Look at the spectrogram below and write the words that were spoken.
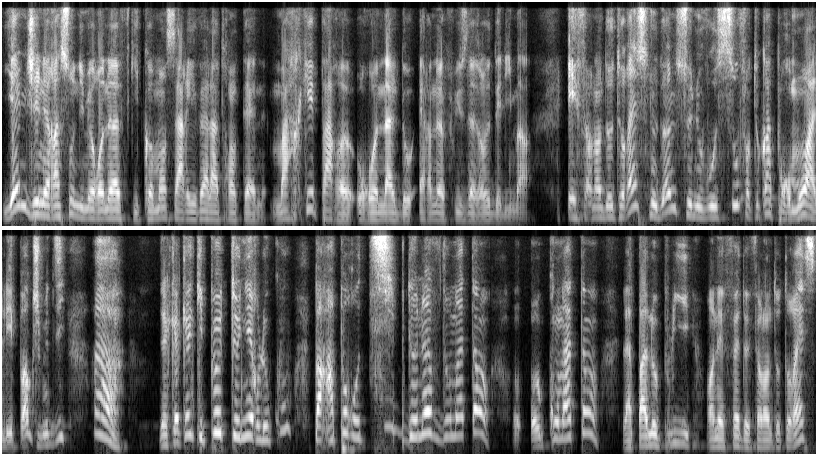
Il y a une génération numéro 9 qui commence à arriver à la trentaine, marquée par euh, Ronaldo, R9, Luis Nazario de Lima. Et Fernando Torres nous donne ce nouveau souffle. En tout cas, pour moi, à l'époque, je me dis, ah, il y a quelqu'un qui peut tenir le coup par rapport au type de neuf qu'on attend, euh, qu'on attend. La panoplie, en effet, de Fernando Torres,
